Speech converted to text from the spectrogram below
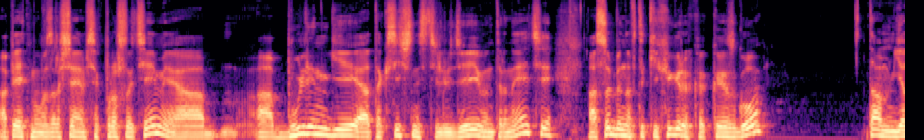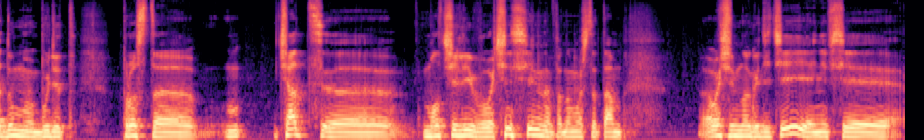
опять мы возвращаемся к прошлой теме о, о буллинге, о токсичности людей в интернете, особенно в таких играх, как CSGO. Там, я думаю, будет просто чат э, молчаливый очень сильно, потому что там очень много детей, и они все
